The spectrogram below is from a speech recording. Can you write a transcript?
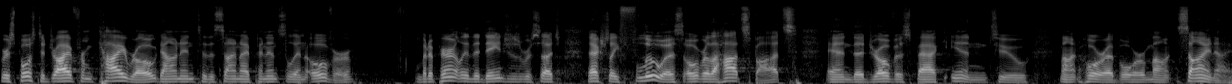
we were supposed to drive from Cairo down into the Sinai Peninsula and over. But apparently, the dangers were such they actually flew us over the hot spots and uh, drove us back into Mount Horeb or Mount Sinai.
